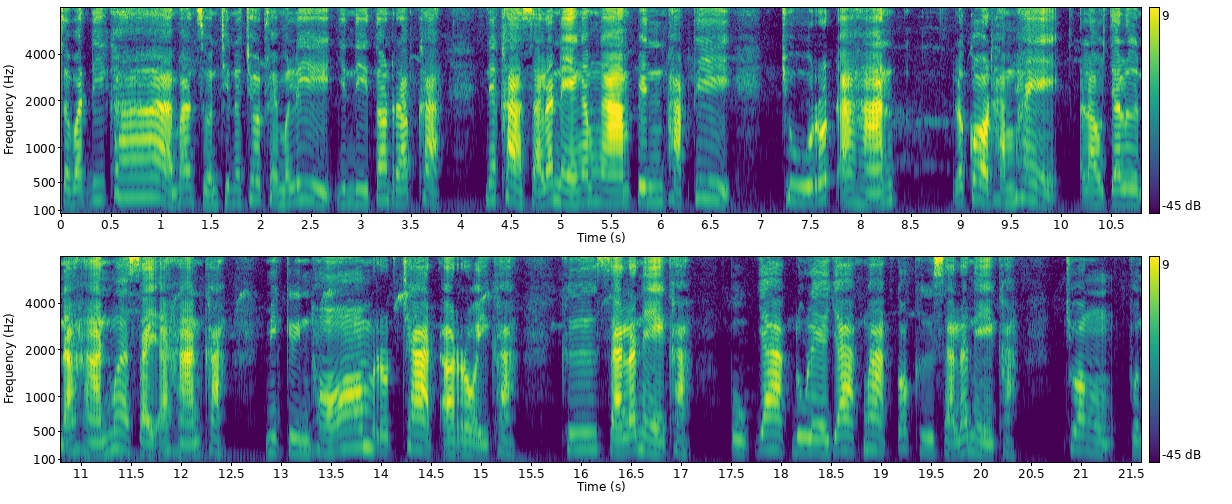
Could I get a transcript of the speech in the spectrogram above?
สวัสดีค่ะ บ้านสวนชินโชตแฟมิลี่ยินดีต้อนรับค่ะ เนี่ยค่ะ สารแหน่งามๆ เป็นผักที่ชูรสอาหาร แล้วก็ทำให้เราเจริญอาหารเมื่อใส่อาหารค่ะ มีกลิ่นหอมรสชาติอร่อยค่ะ คือสารแหน่ค่ะ ปลูกยากดูแลยากมากก็คือสารแหน่ค่ะ ช่วงฝน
